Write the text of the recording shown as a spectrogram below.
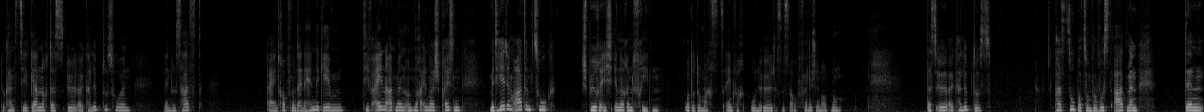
Du kannst dir gern noch das Öl Eukalyptus holen, wenn du es hast. Einen Tropfen in deine Hände geben, tief einatmen und noch einmal sprechen. Mit jedem Atemzug spüre ich inneren Frieden. Oder du machst es einfach ohne Öl, das ist auch völlig in Ordnung. Das Öl Eukalyptus passt super zum bewusst Atmen, denn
